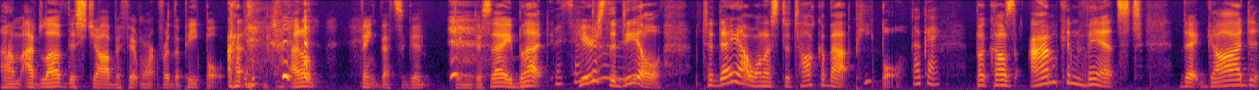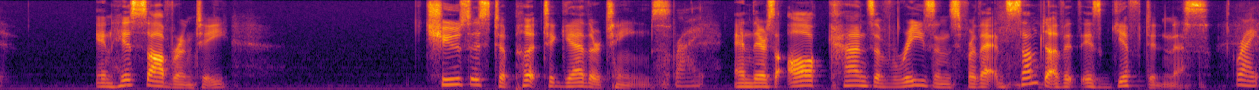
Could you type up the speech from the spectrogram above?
um, I'd love this job if it weren't for the people. I don't think that's a good thing to say, but, But here's the deal. Today, I want us to talk about people Okay. because I'm convinced that God, in His sovereignty, chooses to put together teams. Right. And there's all kinds of reasons for that. And some of it is giftedness. Right.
